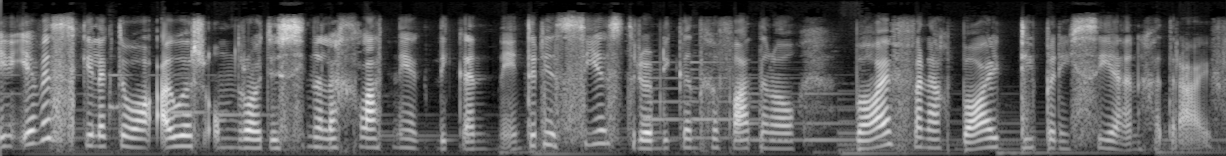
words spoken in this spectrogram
En ewe skielik toe haar ouers omdraai toe sien hulle glad nie die kind nie. En toe die see stroom die kind gevat en al baie vinnig baie diep in die see ingedryf.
